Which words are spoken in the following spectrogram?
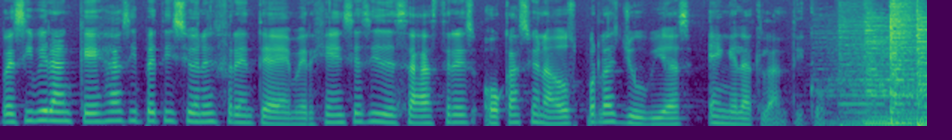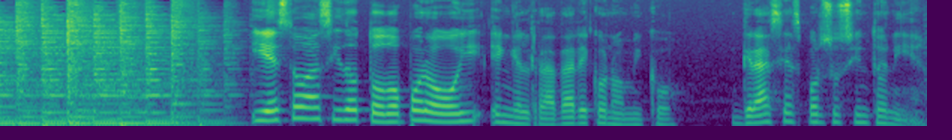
recibirán quejas y peticiones frente a emergencias y desastres ocasionados por las lluvias en el Atlántico. Y esto ha sido todo por hoy en el Radar Económico. Gracias por su sintonía.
